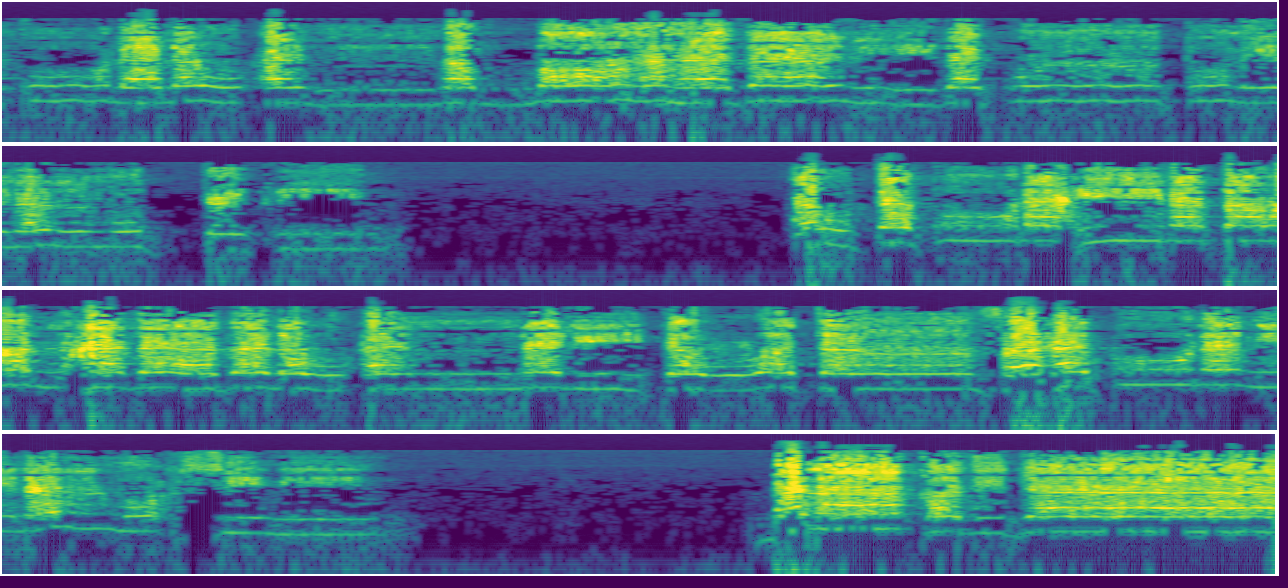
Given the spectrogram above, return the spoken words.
أَوْ تَقُولَ لَوْ أَنَّ اللَّهَ هَدَانِي لَكُنتُ مِنَ الْمُتَّقِينَ. أَوْ تَقُولَ حِينَ تَرَى الْعَذَابَ لَوْ أَنَّ لِي كَرَّةً فَأَكُونَ مِنَ الْمُحْسِنِينَ. بَلَىٰ قَدْ جَاءَتْكَ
